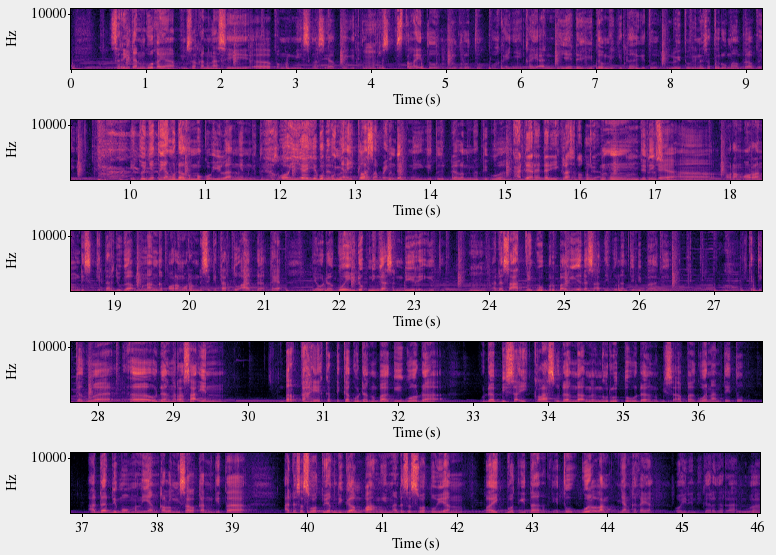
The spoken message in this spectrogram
sering kan gue kayak misalkan ngasih eh, pengemis ngasih apa gitu Hmm. terus setelah itu ngegerutu wah kayaknya kayaan dia deh gitu sama kita gitu lu hitunginnya satu rumah berapa gitu itunya tuh yang udah mau gue ilangin gitu maksud Oh iya, iya, gue punya bener. ikhlas apa enggak nih gitu dalam hati gue Kadarnya dari ikhlas atau enggak? Mm-mm, jadi kayak eh, orang-orang di sekitar juga menganggap orang-orang di sekitar tuh ada kayak ya udah gue hidup nih nggak sendiri gitu. Hmm. Ada saatnya gue berbagi, ada saatnya gue nanti dibagi. Oh. Ketika gue eh, udah ngerasain berkah ya, ketika gue udah ngebagi, gue udah udah bisa ikhlas, udah nggak ngerutu, udah nggak bisa apa, gue nanti tuh ada di momen yang kalau misalkan kita ada sesuatu yang digampangin, ada sesuatu yang baik buat kita, itu gue lang- nyangka kayak, oh ini nih gara-gara gue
